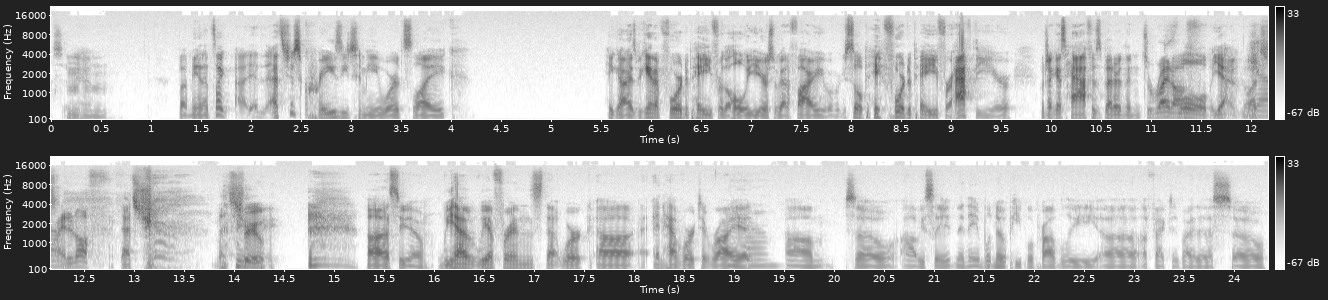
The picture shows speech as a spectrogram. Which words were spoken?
So Mhm. But man, that's like uh, that's just crazy to me. Where it's like, hey guys, we can't afford to pay you for the whole year, so we got to fire you, but we can still pay afford to pay you for half the year, which I guess half is better than to write full. off. But yeah, Yeah. let's Yeah. write it off. That's true. That's true. uh, so you know, we have we have friends that work uh, and have worked at Riot. Yeah. Um, so obviously, then they will know people probably uh, affected by this. So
